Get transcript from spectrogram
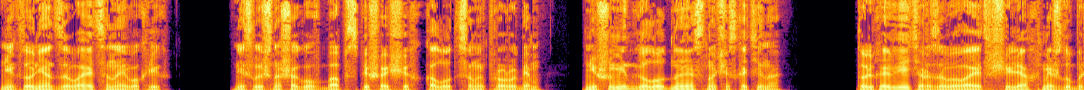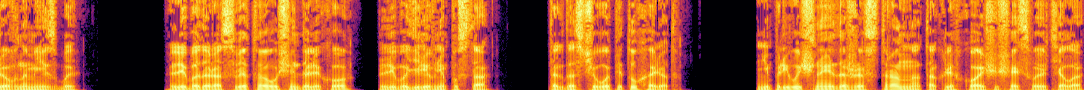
никто не отзывается на его крик. Не слышно шагов баб, спешащих к колодцам и прорубям, не шумит голодная с ночи скотина. Только ветер завывает в щелях между бревнами избы. Либо до рассвета очень далеко, либо деревня пуста. Тогда с чего петух орет? Непривычно и даже странно так легко ощущать свое тело.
